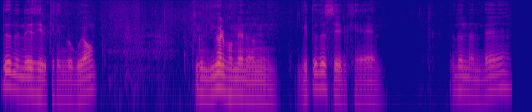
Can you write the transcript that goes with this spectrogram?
뜯어내서 이렇게 된 거고요. 지금 이걸 보면은 이게 뜯었어요 이렇게. 뜯었는데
